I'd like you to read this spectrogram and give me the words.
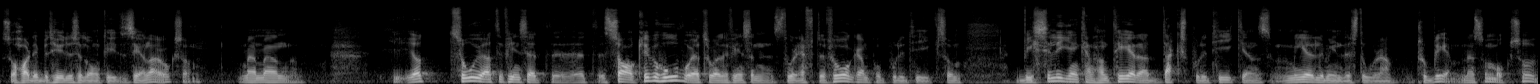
så har det betydelse lång tid senare också. Men, men jag tror ju att det finns ett, ett sakligt behov och jag tror att det finns en stor efterfrågan på politik som visserligen kan hantera dagspolitikens mer eller mindre stora problem men som också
